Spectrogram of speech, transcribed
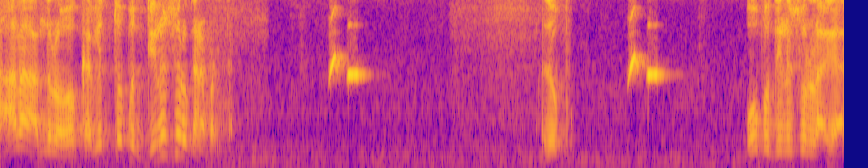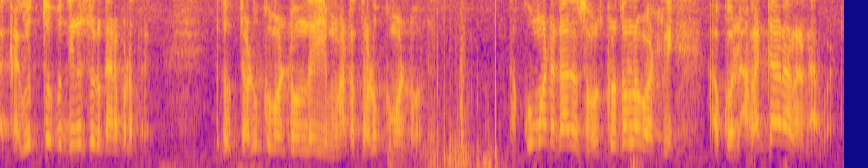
చాలా అందులో కవిత్వపు దినుసులు కనపడతాయి. ఏదో పోపు దినుసుల్లాగా కవిత్వపు దినుసులు కనపడతాయి. ఏదో తడుక్కుమంటుంది ఈ మాట తడుక్కుమంటుంది. తక్కువ మాట కాదు సంస్కృతంలో వాటిని ఆ కొన్ని అలంకారాలు అన్నారు వాటిని.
